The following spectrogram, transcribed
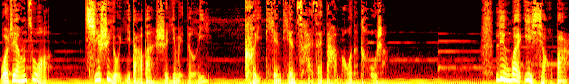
我这样做其实有一大半是因为得意，可以天天踩在大毛的头上；另外一小半，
